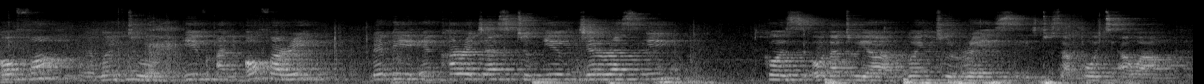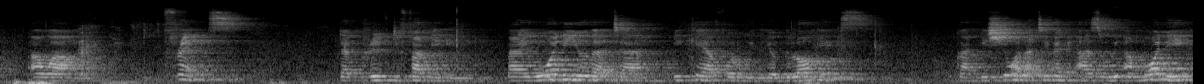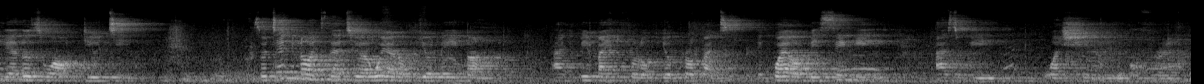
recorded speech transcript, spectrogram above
offer. We are going to give an offering. Let me encourage us to give generously because all that we are going to raise is to support our, our friends, the grieved family. But I warn you that uh, be careful with your belongings. You can be sure that even as we are mourning, there are those who are on duty. So take note that you are aware of your neighbor and be mindful of your property. The choir will be singing as we worship with offering.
